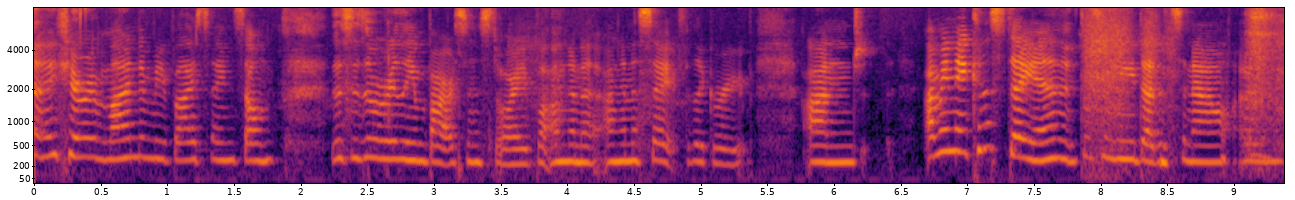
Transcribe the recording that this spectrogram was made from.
you reminded me by saying some. This is a really embarrassing story, but I'm gonna I'm gonna say it for the group, and I mean it can stay in. It doesn't need editing out. Um,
